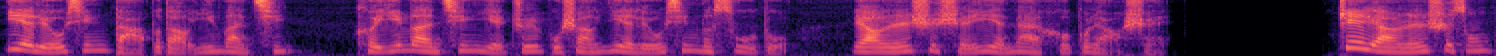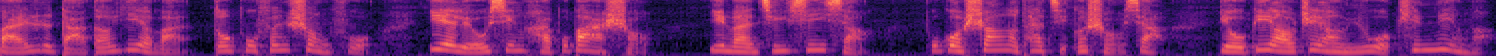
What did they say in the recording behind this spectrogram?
叶流星打不倒殷万清，可殷万清也追不上叶流星的速度，两人是谁也奈何不了谁。这两人是从白日打到夜晚都不分胜负，叶流星还不罢手。伊万青心想：不过伤了他几个手下，有必要这样与我拼命吗？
